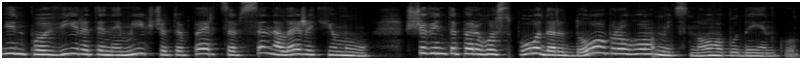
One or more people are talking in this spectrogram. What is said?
Він повірити не міг, що тепер це все належить йому, що він тепер господар доброго, міцного будинку.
